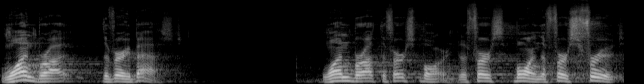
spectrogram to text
one brought the very best. One brought the firstborn, the firstborn, the first fruit,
